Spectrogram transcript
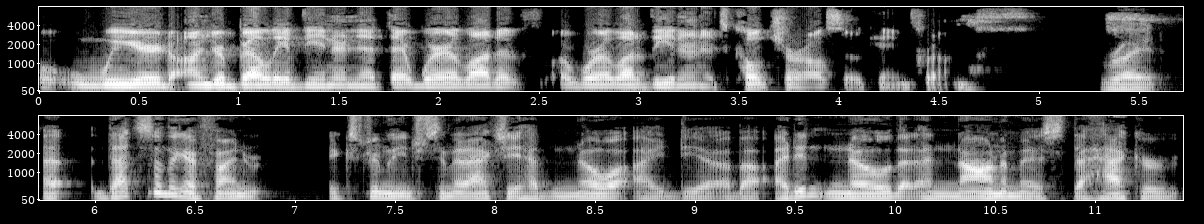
weird underbelly of the internet that where a lot of where a lot of the internet's culture also came from. Right. Uh, that's something I find extremely interesting that I actually had no idea about. I didn't know that Anonymous, the hacker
